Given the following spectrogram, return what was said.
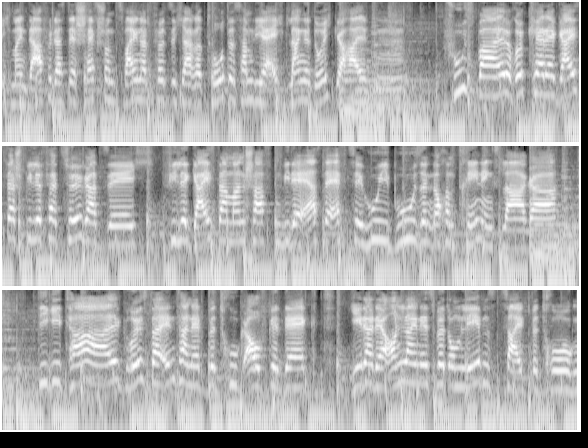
ich meine, dafür, dass der Chef schon 240 Jahre tot ist, haben die ja echt lange durchgehalten. Fußball, Rückkehr der Geisterspiele verzögert sich. Viele Geistermannschaften wie der erste FC Huibu sind noch im Trainingslager. Digital, größter Internetbetrug aufgedeckt. Jeder, der online ist, wird um Lebenszeit betrogen.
